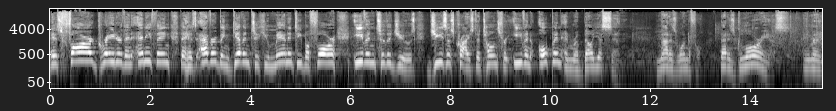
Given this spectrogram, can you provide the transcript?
is far greater than anything that has ever been given to humanity before, even to the Jews. Jesus Christ atones for even open and rebellious sin. And that is wonderful. That is glorious. Amen.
